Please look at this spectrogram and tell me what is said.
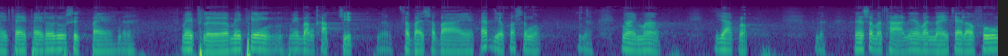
หายใจไปแล้วรู้สึกไปนะไม่เผลอไม่เพ่ง ไม่บังคับจิตนะสบายสบายแป๊บเดียวก็สงบนะง่ายมาก ยากหรอกนั้นสมถะเนี่ยวันไหนใจเราฟุ้ง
